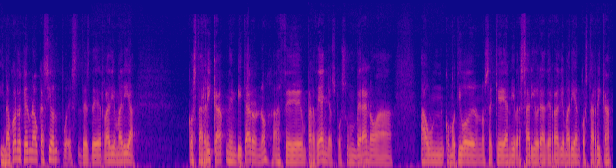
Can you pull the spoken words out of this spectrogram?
Y me acuerdo que en una ocasión, pues desde Radio María, Costa Rica me invitaron, ¿no? Hace un par de años, pues un verano a, un, con motivo de no sé qué aniversario era de Radio María en Costa Rica,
